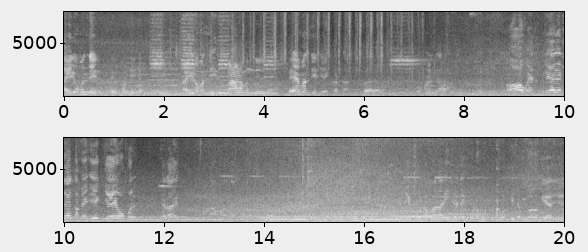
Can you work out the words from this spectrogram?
આયુ મંદિર. એવું મંદિર છે? આયુ મંદિર. પ્રાણ મંદિર બે મંદિર છે એક કરતા. બરાબર. હા એક્સપિરિયન્સ એટલે તમે એક કહે હો પર જરાય એક ફોટો મારા અહીં છે ને એક ફોટો છબીવાળો ઘેર છે.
